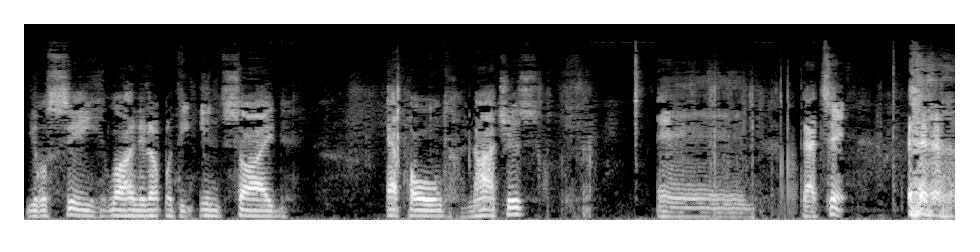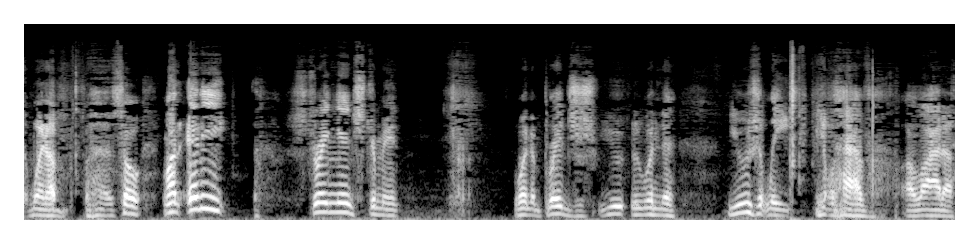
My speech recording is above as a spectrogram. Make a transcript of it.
You'll see, line it up with the inside F-hole notches, and that's it. when a so on any string instrument, when a bridge, you when the usually you'll have a lot of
